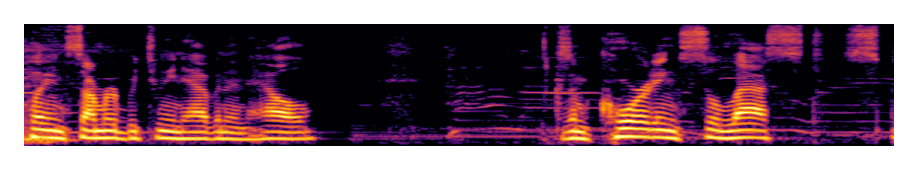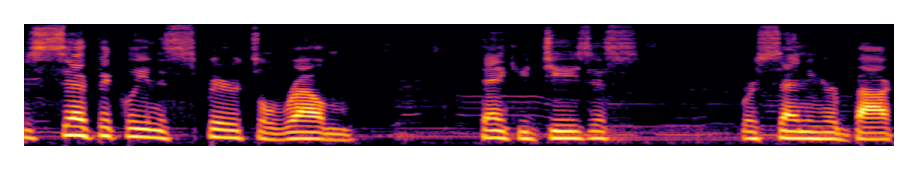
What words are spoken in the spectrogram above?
playing Somewhere Between Heaven and Hell because I'm courting Celeste specifically in the spiritual realm. Thank you, Jesus, for sending her back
